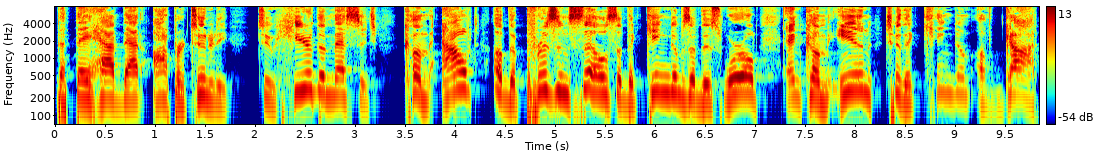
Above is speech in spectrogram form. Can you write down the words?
that they have that opportunity to hear the message, come out of the prison cells of the kingdoms of this world and come in to the kingdom of God.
